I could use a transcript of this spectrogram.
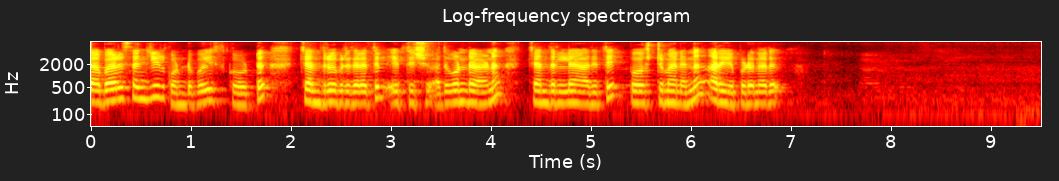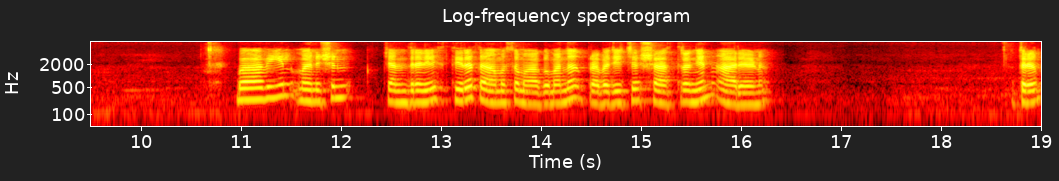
തപാൽ സഞ്ചിയിൽ കൊണ്ടുപോയി സ്കോട്ട് ചന്ദ്രോപരിതലത്തിൽ എത്തിച്ചു. അതുകൊണ്ടാണ് ചന്ദ്രനിലെ ആദ്യത്തെ പോസ്റ്റ്മാൻ എന്ന് അറിയപ്പെടുന്നത്. ഭാവിയിൽ മനുഷ്യൻ ചന്ദ്രനിൽ സ്ഥിര താമസമാകുമെന്ന് പ്രവചിച്ച ശാസ്ത്രജ്ഞൻ ആരാണ്? ഉത്തരം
